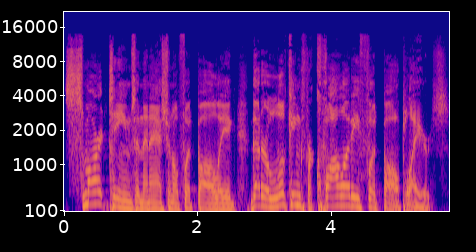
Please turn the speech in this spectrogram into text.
smart teams in the National Football League, that are looking for quality football players.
